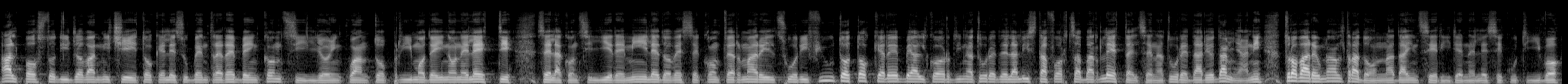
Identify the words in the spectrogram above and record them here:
al posto di Giovanni Ceto che le subentrerebbe in consiglio in quanto primo dei non eletti. Se la consigliere Mille dovesse confermare il suo rifiuto, toccherebbe al coordinatore della lista Forza Barletta, il senatore Dario Damiani, trovare un'altra donna da inserire nell'esecutivo.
